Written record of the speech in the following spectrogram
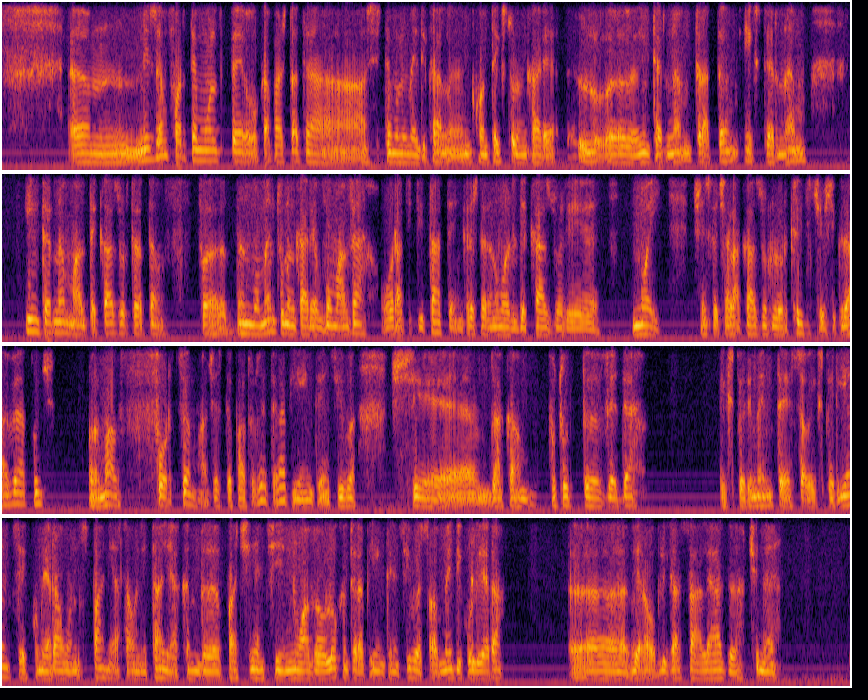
Um, mizăm foarte mult pe o capacitate a sistemului medical în contextul în care uh, internăm, tratăm, externăm, internăm alte cazuri, tratăm. În momentul în care vom avea o rapiditate în creșterea numărului de cazuri noi și în special a cazurilor critice și grave, atunci normal, forțăm aceste paturi de terapie intensivă și dacă am putut vedea experimente sau experiențe, cum erau în Spania sau în Italia, când pacienții nu aveau loc în terapie intensivă sau medicul era, uh, era obligat să aleagă cine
